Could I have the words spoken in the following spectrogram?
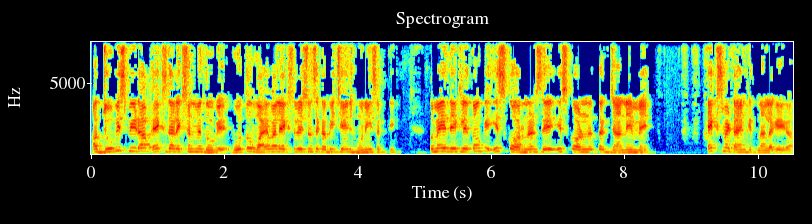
अब जो भी स्पीड आप एक्स डायरेक्शन में दोगे, वो तो वाई वाले एक्सेलरेशन से कभी चेंज हो नहीं सकती। तो मैं ये देख लेता हूँ कि इस कॉर्नर से, इस कॉर्नर तक जाने में एक्स में टाइम कितना लगेगा?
